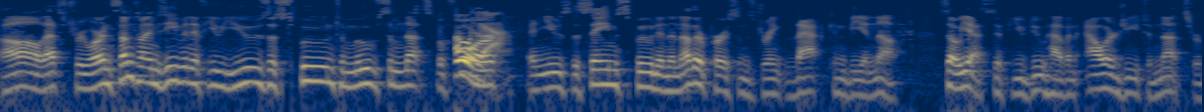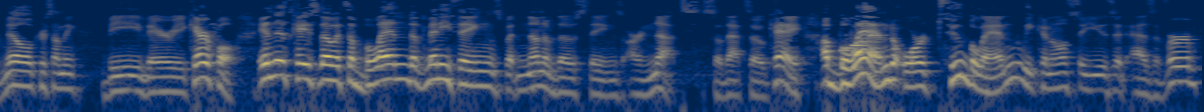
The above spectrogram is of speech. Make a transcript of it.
Oh, that's true. Or and sometimes even if you use a spoon to move some nuts oh, before Oh, yeah. and use the same spoon in another person's drink, that can be enough. So yes, if you do have an allergy to nuts or milk or something, be very careful. In this case, though, it's a blend of many things, but none of those things are nuts, so that's okay. A blend or to blend, we can also use it as a verb,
